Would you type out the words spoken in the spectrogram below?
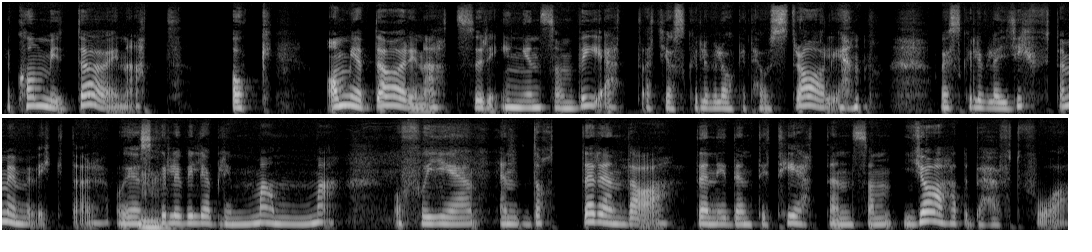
jag kommer ju dö i natt. Och om jag dör i natt så är det ingen som vet att jag skulle vilja åka till Australien. Och jag skulle vilja gifta mig med Viktor. Och jag mm. skulle vilja bli mamma och få ge en dotter efter en dag den identiteten som jag hade behövt få.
